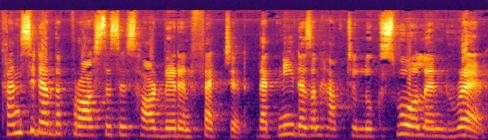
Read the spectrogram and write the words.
consider the prostheses hardware infected. That knee doesn't have to look swollen red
